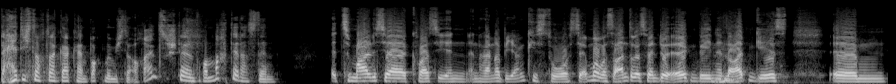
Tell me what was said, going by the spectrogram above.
da hätte ich doch da gar keinen Bock mehr, mich da auch reinzustellen. Warum macht er das denn? Zumal es ja quasi ein, ein reiner Bianchi-Store ist ja immer was anderes, wenn du irgendwie in den mhm. Laden gehst, ähm,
